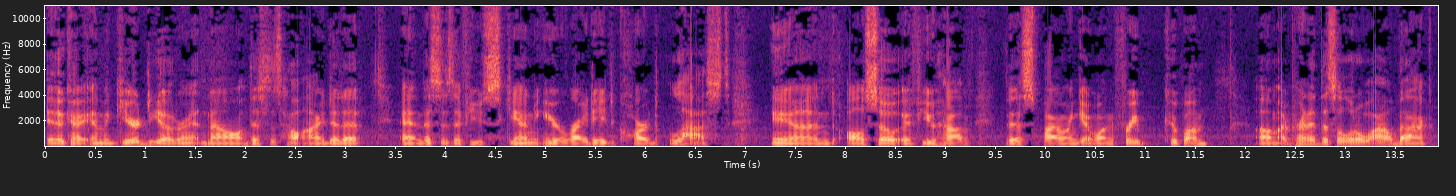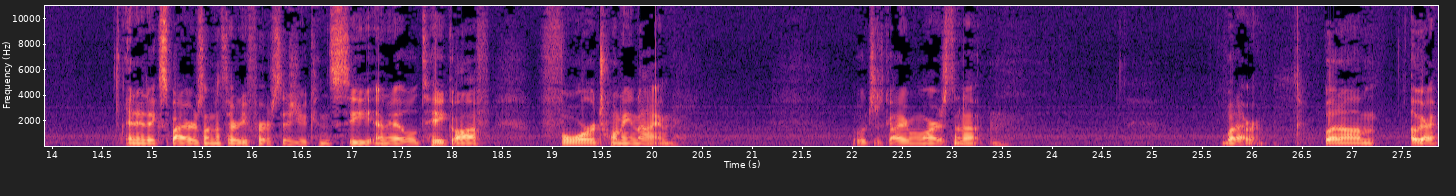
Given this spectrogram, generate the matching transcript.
okay, and the gear deodorant, now this is how I did it, and this is if you scan your Rite Aid card last. And also if you have this buy one get one free coupon. Um, I printed this a little while back, and it expires on the 31st, as you can see, and it will take off 429 which just got even worse than it whatever. But um, okay.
